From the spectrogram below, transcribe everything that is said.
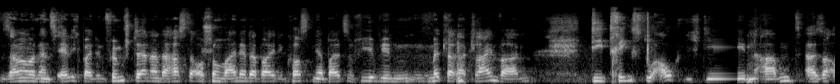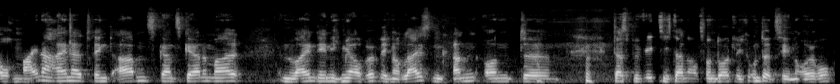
sagen wir mal ganz ehrlich, bei den fünf Sternern, da hast du auch schon Weine dabei, die kosten ja bald so viel wie ein mittlerer Kleinwagen. Die trinkst du auch nicht jeden Abend. Also auch meiner einer trinkt abends ganz gerne mal einen Wein, den ich mir auch wirklich noch leisten kann. Und äh, das bewegt sich dann auch schon deutlich unter 10 Euro.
